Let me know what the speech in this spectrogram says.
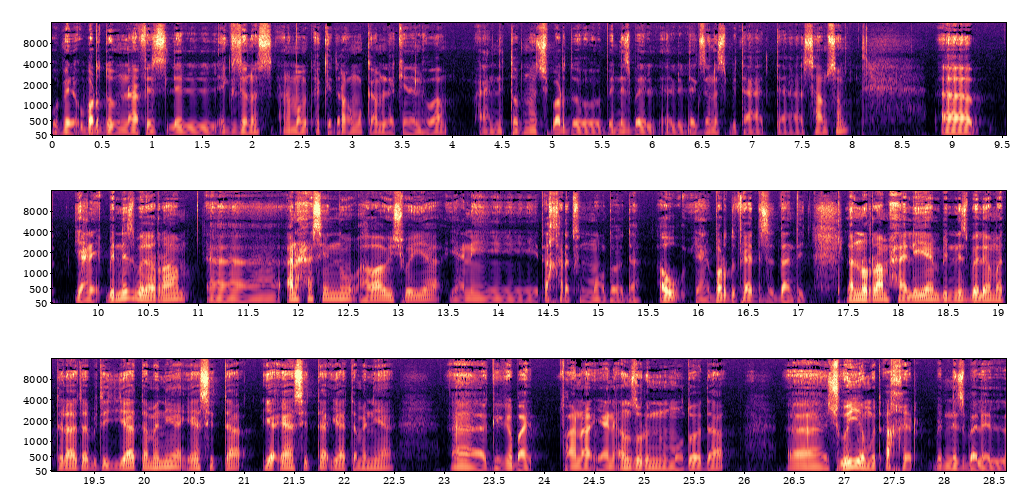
وبرضه منافس لل Exynos. أنا ما متأكد رقمه كم لكن اللي هو يعني top notch برضو بالنسبة لل Exynos بتاعت سامسونج. آه يعني بالنسبة للرام آه أنا حاسس إنه هواوي شوية يعني اتأخرت في الموضوع ده أو يعني برضو فيها disadvantage لأنه الرام حاليا بالنسبة لهم الثلاثة بتيجي يا تمانية يا ستة يا, يا ستة يا تمانية آه جيجا بايت فأنا يعني أنظر إنه الموضوع ده آه شوية متأخر بالنسبة لل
